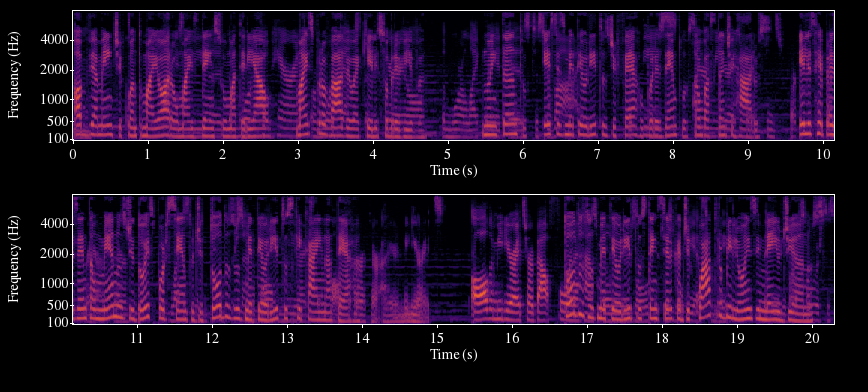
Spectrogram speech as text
Obviamente, quanto maior ou mais denso o material, mais provável é que ele sobreviva. No entanto, esses meteoritos de ferro, por exemplo, são bastante raros. Eles representam menos de 2% de todos os meteoritos que caem na Terra. Todos os meteoritos têm cerca de 4 bilhões e meio de anos,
